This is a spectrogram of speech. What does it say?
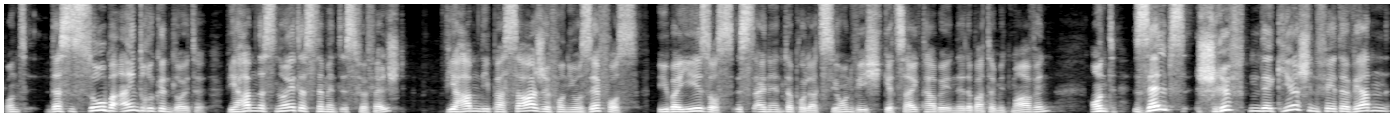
Und das ist so beeindruckend, Leute. Wir haben das Neue Testament ist verfälscht. Wir haben die Passage von Josephus über Jesus ist eine Interpolation, wie ich gezeigt habe in der Debatte mit Marvin. Und selbst Schriften der Kirchenväter werden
